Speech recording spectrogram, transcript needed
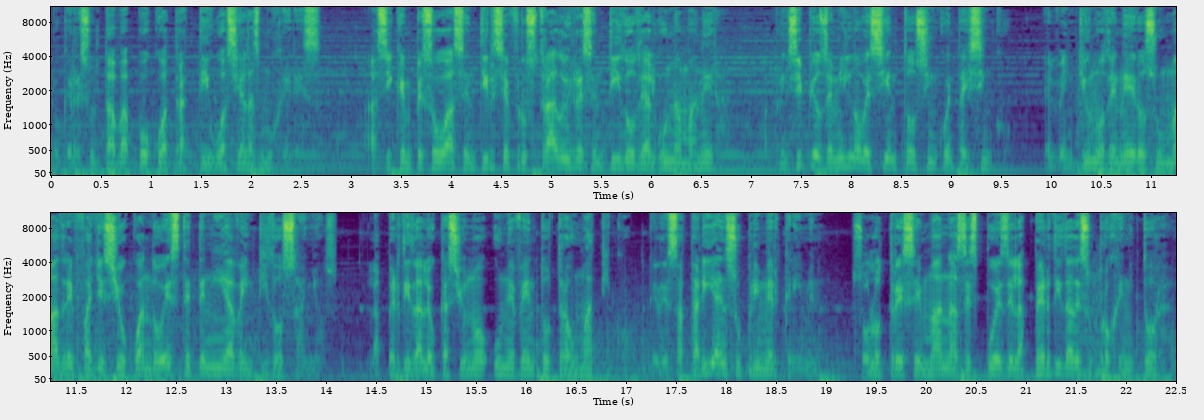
lo que resultaba poco atractivo hacia las mujeres así que empezó a sentirse frustrado y resentido de alguna manera. A principios de 1955, el 21 de enero su madre falleció cuando éste tenía 22 años. La pérdida le ocasionó un evento traumático que desataría en su primer crimen, solo tres semanas después de la pérdida de su progenitora.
